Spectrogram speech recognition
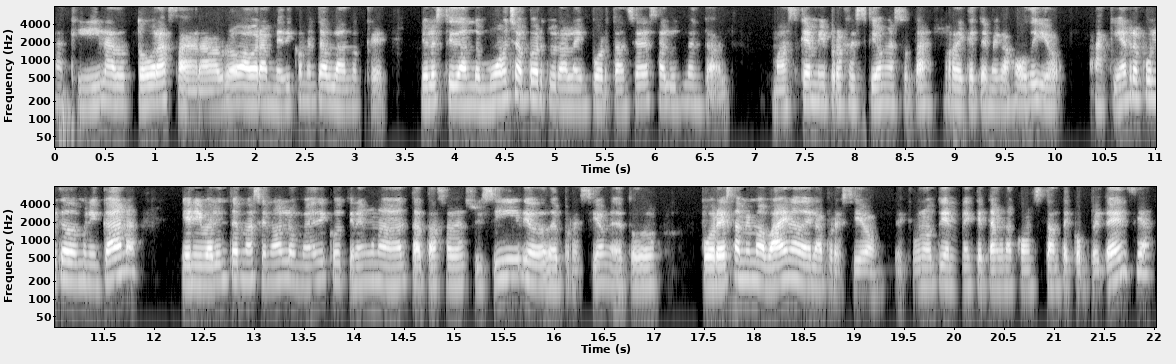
aquí la doctora Sara, hablo ahora médicamente hablando, que yo le estoy dando mucha apertura a la importancia de salud mental, más que mi profesión, eso está requete mega jodido. Aquí en República Dominicana y a nivel internacional, los médicos tienen una alta tasa de suicidio, de depresión y de todo, por esa misma vaina de la presión, de que uno tiene que tener una constante competencia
